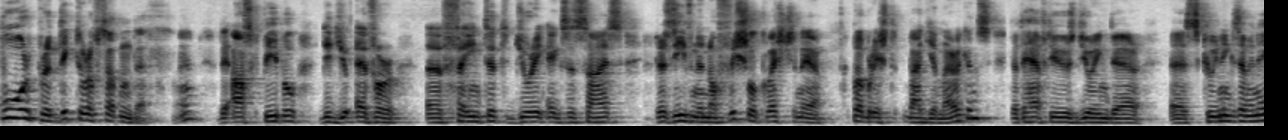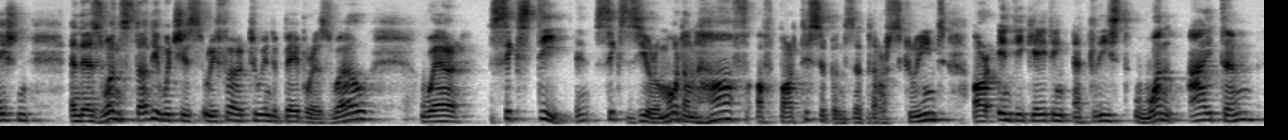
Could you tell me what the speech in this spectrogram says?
poor predictor of sudden death. Eh? They ask people, did you ever uh, fainted during exercise? There's even an official questionnaire published by the Americans that they have to use during their uh, screening examination. And there's one study which is referred to in the paper as well, where 60, eh, 60, more than half of participants that are screened are indicating at least one item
